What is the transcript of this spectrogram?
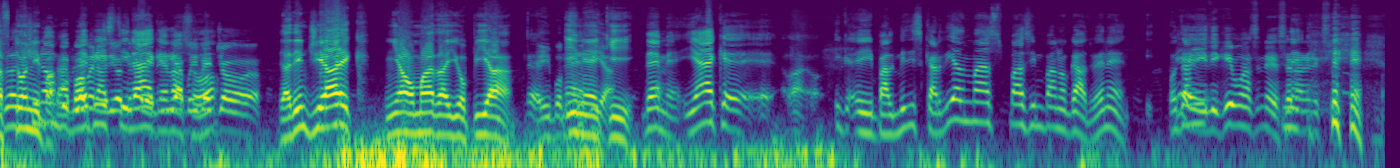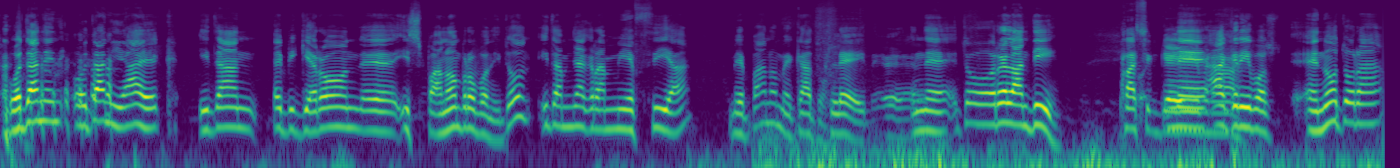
αυτό Απλώς είπα. εκείνο Τα που επόμενα βλέπεις δύο στην τρία ΑΕΚ παιχνίδια που Εβάσο, είπε και ο- δηλαδή είναι η ΑΕΚ μια ομάδα η οποία Ναι. Ε, υπομονή. είναι Μεσογεία. εκεί. Ναι, με. Η ΑΕΚ, ε, ε, η παλμή της καρδιάς μας πάσει πάνω κάτω. Είναι. Όταν, Ε, η δική μας, ναι, σε Ναι. έναν εξή. όταν, όταν η ΑΕΚ ήταν επί καιρών ε, Ισπανών προπονητών, ήταν μια γραμμή ευθεία με πάνω με κάτω. Lane. ε, Ναι, το ρελαντί. Passing game. Ναι, ένα- ακριβώς. Ενώ τώρα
